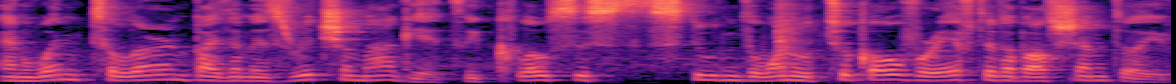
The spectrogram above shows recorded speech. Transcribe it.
and went to learn by the Mezritcha Magid, the closest student, the one who took over after the Baal Shem Tov.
